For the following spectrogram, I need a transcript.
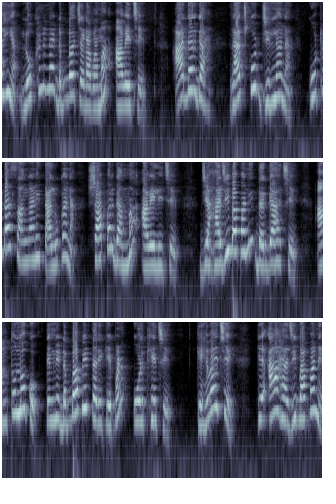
અહીંયા લોખંડના ડબ્બા ચડાવવામાં આવે છે. આ દરગાહ રાજકોટ જિલ્લાના કોટડા સાંગાણી તાલુકાના શાપર ગામમાં આવેલી છે, જ્યાં હાજી બાપાની દરગાહ છે. આમ તો લોકો તેમને ડબ્બાપીર તરીકે પણ ઓળખે છે. કહેવાય છે કે આ હાજી બાપાને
